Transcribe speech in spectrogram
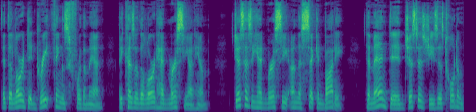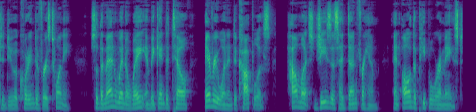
that the Lord did great things for the man because of the Lord had mercy on him, just as he had mercy on the sick in body. The man did just as Jesus told him to do according to verse 20. So the man went away and began to tell everyone in Decapolis how much Jesus had done for him, and all the people were amazed.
